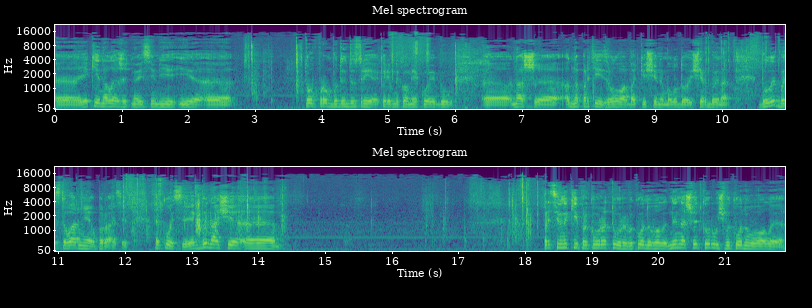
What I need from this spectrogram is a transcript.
е, які належать моїй сім'ї, і е, ТОВ «Промбудіндустрія», керівником якої був е, наш е, однопартієць, голова батьківщини молодої Щербина, були безтоварні операції. Так ось, якби наші працівники прокуратури виконували не на швидкоруч виконували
